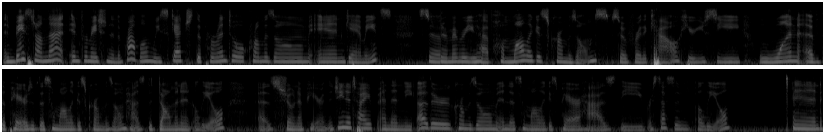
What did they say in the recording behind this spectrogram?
And based on that information in the problem, we sketched the parental chromosome and gametes. So remember you have homologous chromosomes. So for the cow, here you see one of the pairs of this homologous chromosome has the dominant allele as shown up here in the genotype, and then the other chromosome in this homologous pair has the recessive allele. And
